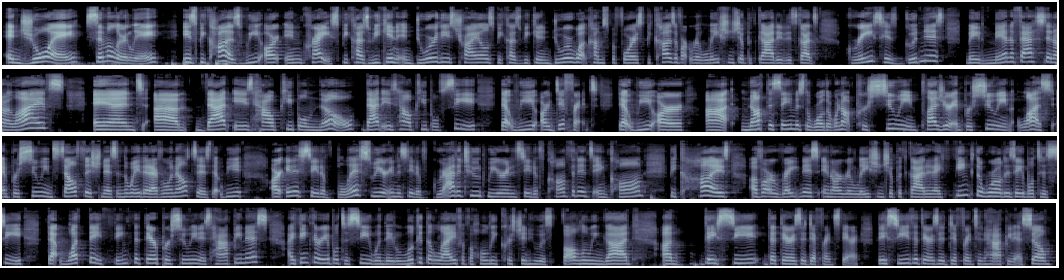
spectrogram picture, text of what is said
and joy, similarly, is because we are in Christ, because we can endure these trials, because we can endure what comes before us, because of our relationship with God. It is God's grace, His goodness made manifest in our lives. And um, that is how people know, that is how people see that we are different, that we are uh, not the same as the world, that we're not pursuing pleasure and pursuing lust and pursuing selfishness in the way that everyone else is, that we are in a state of bliss. We are in a state of gratitude. We are in a state of confidence and calm because of our rightness in our relationship with God. And I think the world is able to see that what they think that they're pursuing is happiness. I think they're able to see when they look at the life of a holy Christian who is following God, um, they see that there is a difference there. They see that there is a difference in happiness. So,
